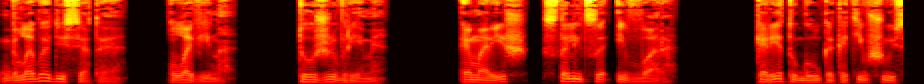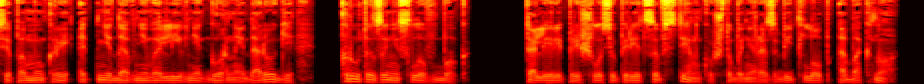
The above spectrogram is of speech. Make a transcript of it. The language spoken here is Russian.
Глава десятая. Лавина. То же время. Эмариш, столица Иввара. Карету, гулко катившуюся по мокрой от недавнего ливня горной дороги, круто занесло в бок. Талере пришлось упереться в стенку, чтобы не разбить лоб об окно.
